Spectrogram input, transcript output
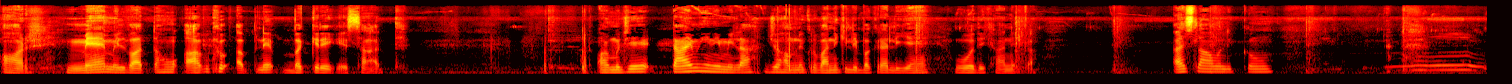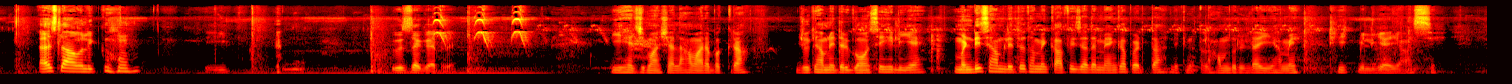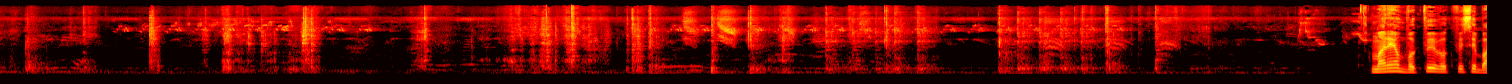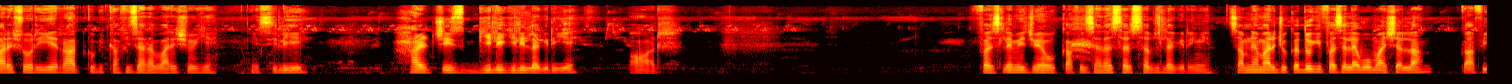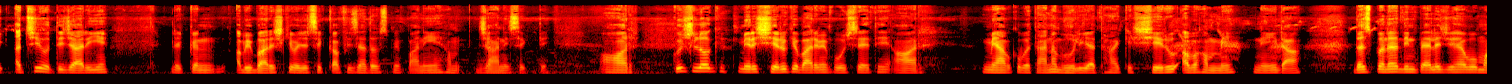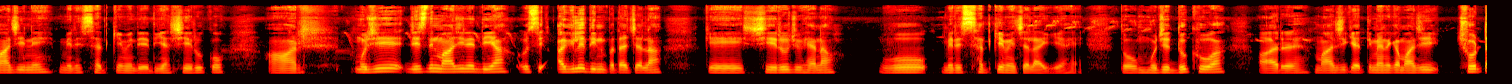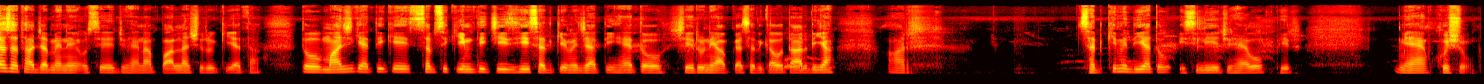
और मैं मिलवाता हूँ आपको अपने बकरे के साथ। और मुझे टाइम ही नहीं मिला जो हमने कुर्बानी के लिए बकरा लिया है वो दिखाने का। अस्सलाम वालेकुम। अस्सलाम वालेकुम। गुस्सा कर रहे ये है जी माशाल्लाह हमारा बकरा। जो कि हमने इधर गाँव से ही लिया है। मंडी से हम लेते तो हमें काफ़ी ज़्यादा महँगा पड़ता, लेकिन अल्हम्दुलिल्लाह ये हमें ठीक मिल गया यहाँ से। हमारे यहाँ वक्फे वक्फे से बारिश हो रही है, रात को भी काफ़ी ज़्यादा बारिश हुई है, इसीलिए हर चीज़ गीली गीली लग रही है और फ़सलें भी जो है वो काफ़ी ज़्यादा सरसब्ज लग रही हैं। सामने हमारी जो कद्दू की फ़सल है वो माशाल्लाह काफ़ी अच्छी होती जा रही है, लेकिन अभी बारिश की वजह से काफ़ी ज़्यादा उसमें पानी है, हम जा नहीं सकते। और कुछ लोग मेरे शेरू के बारे में पूछ रहे थे, और मैं आपको बताना भूल गया था कि शेरू अब हम नहीं रहा। दस पंद्रह दिन पहले जो है वो माँ जी ने मेरे सदक़े में दे दिया शेरू को, और मुझे जिस दिन माँ जी ने दिया उससे अगले दिन पता चला कि शेरू जो है ना वो मेरे सदक़े में चला गया है। तो मुझे दुख हुआ और माँ जी कहती, मैंने कहा, माँ जी, छोटा सा था जब मैंने उसे जो है ना पालना शुरू किया था। तो माँ जी कहती कि, सबसे कीमती चीज़ ही सदक़े में जाती हैं। तो शेरू ने आपका सदका उतार दिया और सदक़े में दिया तो इसलिए जो है वो फिर मैं खुश हूँ।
